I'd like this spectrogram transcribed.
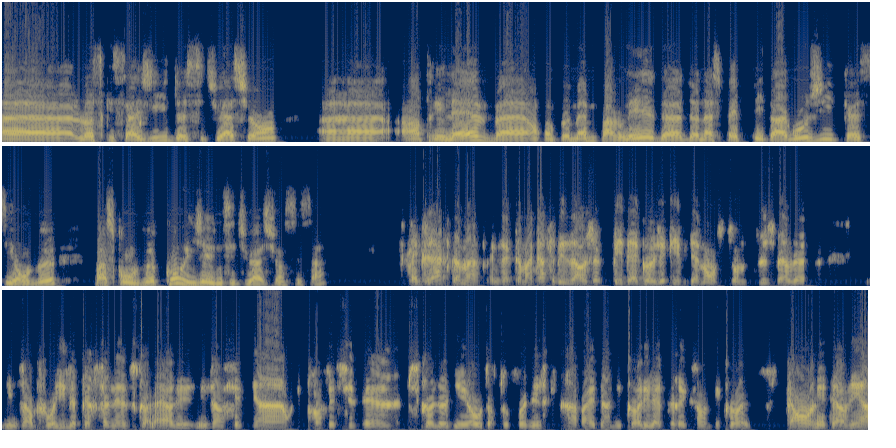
euh, lorsqu'il s'agit de situations euh, entre élèves, euh, on peut même parler d'un aspect pédagogique, si on veut, parce qu'on veut corriger une situation, c'est ça? Exactement, exactement. Quand c'est des enjeux pédagogiques, évidemment, on se tourne plus vers le les employés, le personnel scolaire, les, enseignants, les professionnels, psychologues et autres orthophonistes qui travaillent dans l'école et la direction de l'école. Quand on intervient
